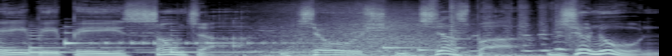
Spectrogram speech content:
ABP ਸਾਂਝਾ ਜੋਸ਼ ਜਜ਼ਬਾ ਜਨੂਨ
